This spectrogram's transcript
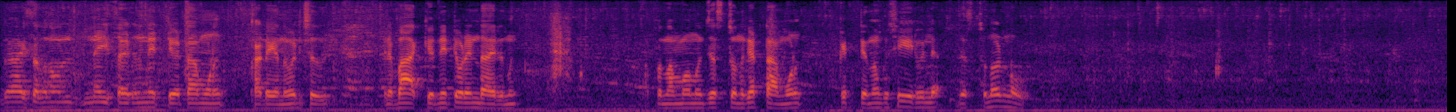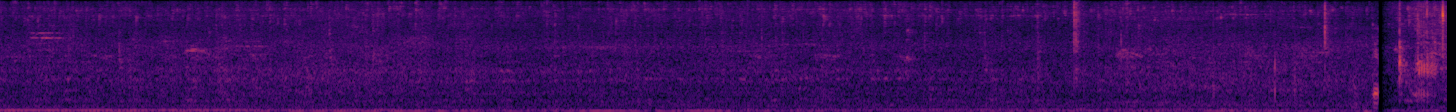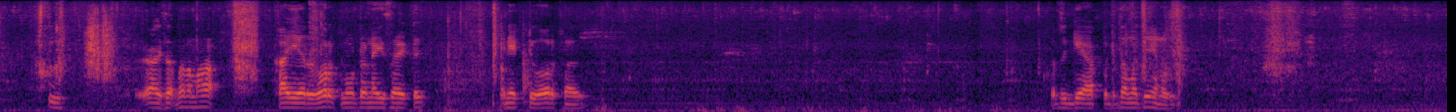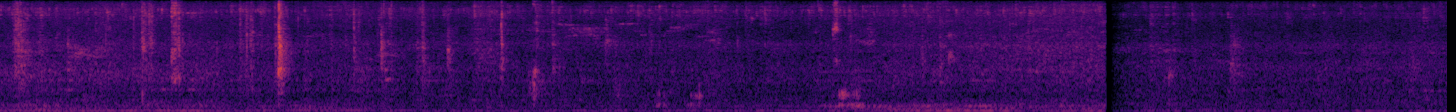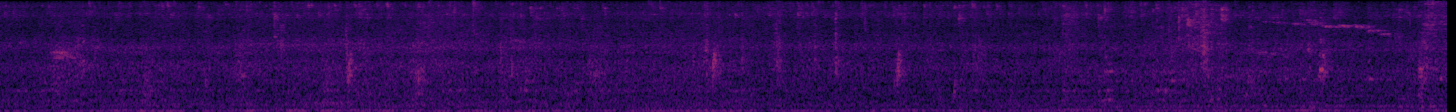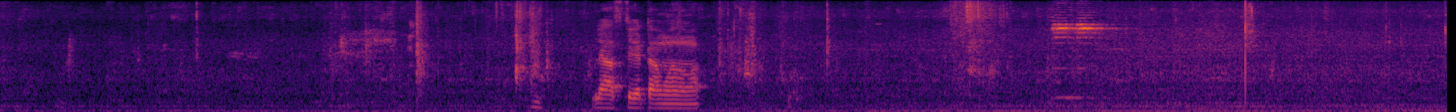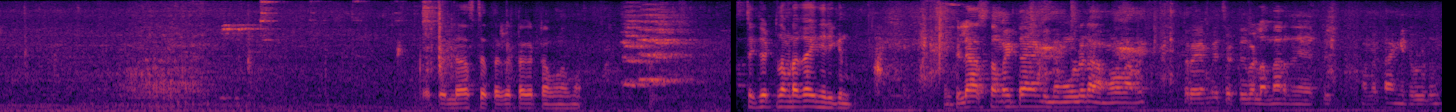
ഗായ്സ് അപ്പോൾ നമ്മൾ നൈസായിട്ട് നെറ്റ് കെട്ടാൻ പോണ് കടയിൽ നിന്ന് മേടിച്ചത്. പിന്നെ ബാക്കി ഒരു നെറ്റ് ഇവിടെ ഉണ്ടായിരുന്നു. അപ്പം നമ്മ ഒന്ന് ജസ്റ്റ് ഒന്ന് കെട്ടാൻ പോണ്. കെട്ടിയാൽ നമുക്ക് ശരിയില്ല ജസ്റ്റ് ഒന്ന് ഇടണോളൂ ഗായ്സ് അപ്പോൾ നമ്മ കയറ് കുറക്കണോട്ട് നൈസായിട്ട് നെറ്റ് കുറക്കണത് കുറച്ച് ഗ്യാപ്പ് ഇട്ടിട്ട് നമ്മൾ ചെയ്യണത്. ലാസ്റ്റ് കെട്ടാൻ പോകുന്ന ലാസ്റ്റ് എത്ത കെട്ട കെട്ടാൻ പോകുന്ന ലാസ്റ്റ് കെട്ട് നമ്മുടെ കഴിഞ്ഞിരിക്കുന്നു. എന്നിട്ട് ലാസ്റ്റ് നമ്മൾ ടാങ്കിന്റെ മുകളിൽ ഇടാൻ പോകുന്നതാണ് ഇത്രയും വെച്ചിട്ട് വെള്ളം നിറഞ്ഞിട്ട് നമ്മൾ ടാങ്കിന്റെ ഉള്ളിൽ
